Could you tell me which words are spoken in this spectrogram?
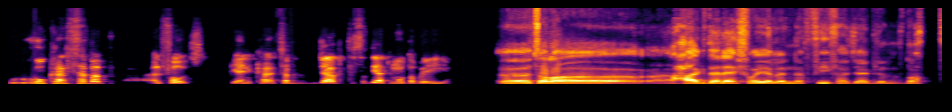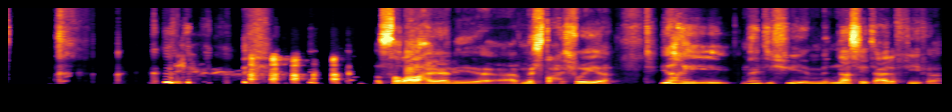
وهو كان سبب الفوز. يعني كان سبب جاب تصديات مو طبيعية. أه ترى حاقد عليه شوية لأن فيفا جايب له الضغط. الصراحة يعني آه، نشطح شوية. يا أخي ما أدري شو من الناس اللي تعرف فيفا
